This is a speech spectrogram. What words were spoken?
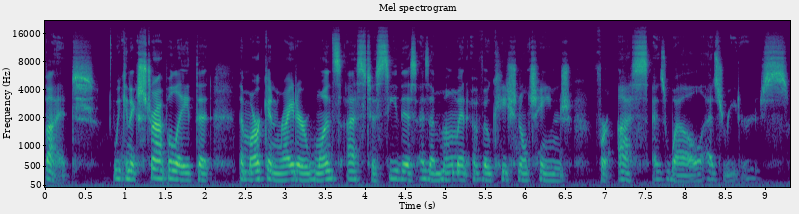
but we can extrapolate that the Markan writer wants us to see this as a moment of vocational change for us as well as readers.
